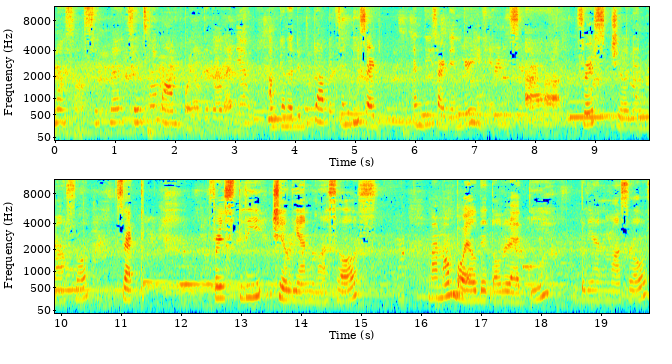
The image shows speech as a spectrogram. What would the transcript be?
my, since my mom boiled it already, I'm, gonna do the toppings. And these are and these are the ingredients. Uh, first, Chilean mussel. Second, firstly, Chilean mussels. My mom boiled it already. Chilean mussels.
